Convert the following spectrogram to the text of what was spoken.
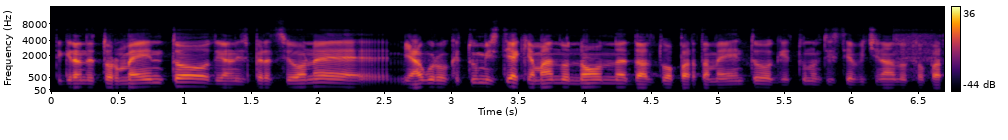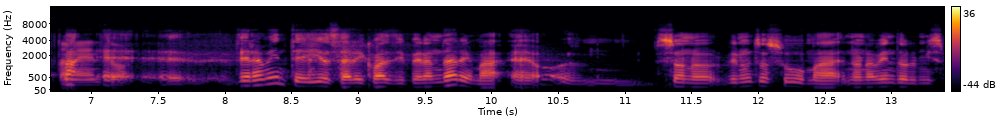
di grande tormento, di grande disperazione. Mi auguro che tu mi stia chiamando non dal tuo appartamento, che tu non ti stia avvicinando al tuo Ma, appartamento. eh, eh, veramente io sarei quasi per andare, ma eh, ho- sono venuto su, ma non avendo mi s-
